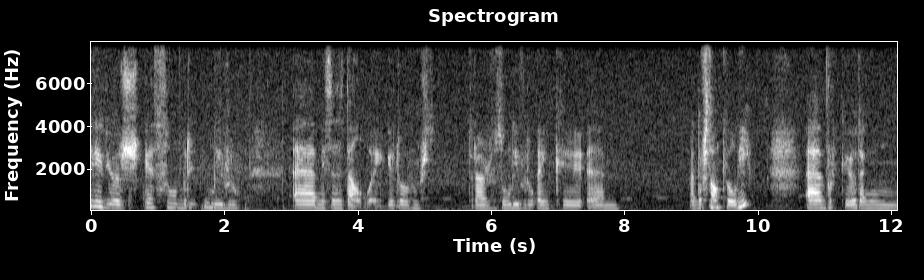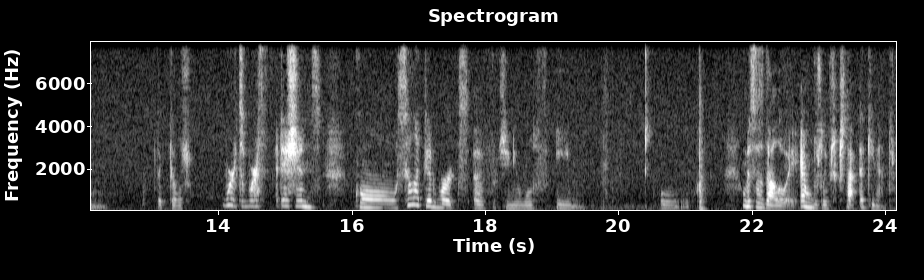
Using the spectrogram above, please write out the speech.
vídeo de hoje é sobre o livro A uh, Mrs. Dalloway. Eu estou a mostrar-vos o livro em que. Um, a versão que eu li, um, porque eu tenho um daqueles Wordsworth Editions com Selected Works of Virginia Woolf e o, o Mrs. Dalloway. É um dos livros que está aqui dentro.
